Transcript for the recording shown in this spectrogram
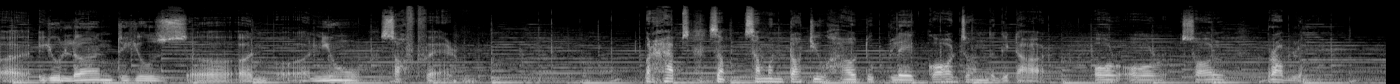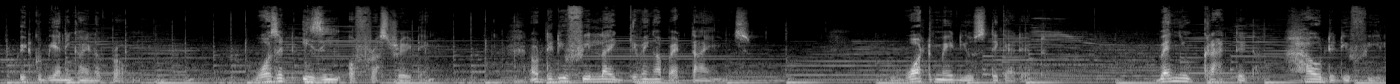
uh, you learn to use uh, a, a new software Perhaps some, someone taught you how to play chords on the guitar or, or solve problem. It could be any kind of problem. Was it easy or frustrating? Now, did you feel like giving up at times? What made you stick at it? When you cracked it, how did you feel?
